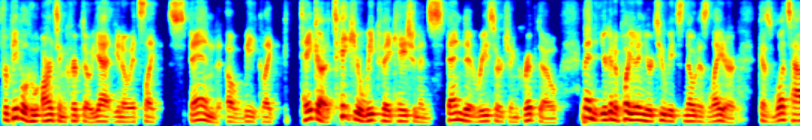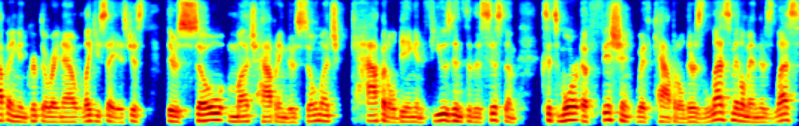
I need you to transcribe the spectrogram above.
for people who aren't in crypto yet, you know, it's like spend a week, like take a take your week vacation and spend it researching crypto. And then you're going to put it in your two weeks notice later. Because what's happening in crypto right now, like you say, is just there's so much happening. There's so much capital being infused into the system because it's more efficient with capital. There's less middlemen. There's less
